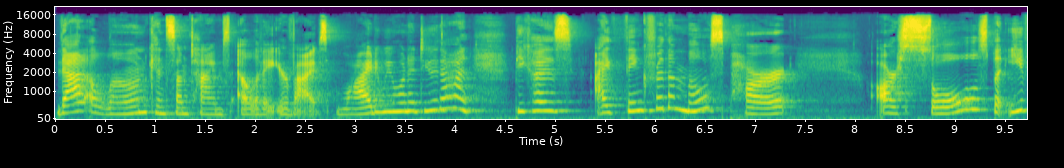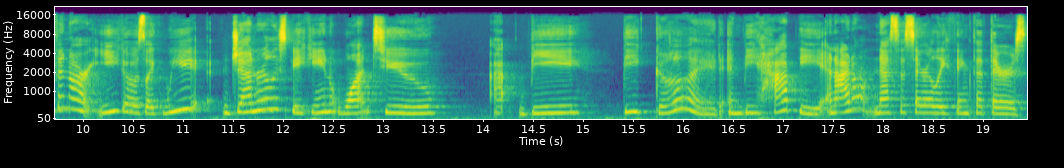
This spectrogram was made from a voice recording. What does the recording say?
that alone can sometimes elevate your vibes. Why do we want to do that? Because I think for the most part, our souls, but even our egos, like we generally speaking want to uh, be be good and be happy. And I don't necessarily think that there's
